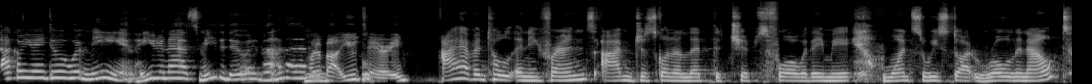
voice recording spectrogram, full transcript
How come you ain't do it with me? And you didn't ask me to do it. Nah, nah. What about you, Terry? I haven't told any friends. I'm just going to let the chips fall where they may. Once we start rolling out,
